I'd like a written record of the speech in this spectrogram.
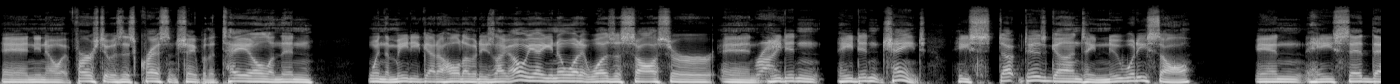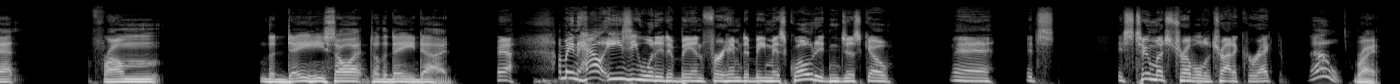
and you know, at first it was this crescent shape with a tail, and then when the media got a hold of it, he's like, "Oh yeah, you know what? It was a saucer," and he didn't. He didn't change. He stuck to his guns. He knew what he saw, and he said that from the day he saw it till the day he died. Yeah. I mean, how easy would it have been for him to be misquoted and just go, eh, it's it's too much trouble to try to correct him. No. Right.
